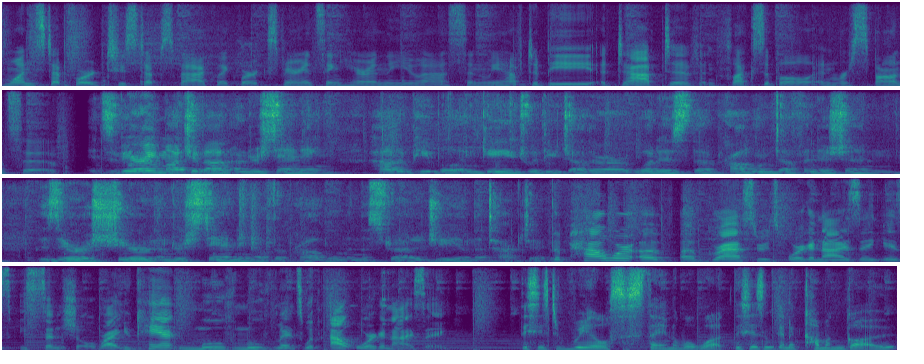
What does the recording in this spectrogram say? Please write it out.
one step forward, two steps back, like we're experiencing here in the US. And we have to be adaptive and flexible and responsive. It's very much about understanding how do people engage with each other? What is the problem definition? Is there a shared understanding of the problem and the strategy and the tactic? The power of, of grassroots organizing is essential, right? You can't move movements without organizing. This is real sustainable work. This isn't going to come and go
